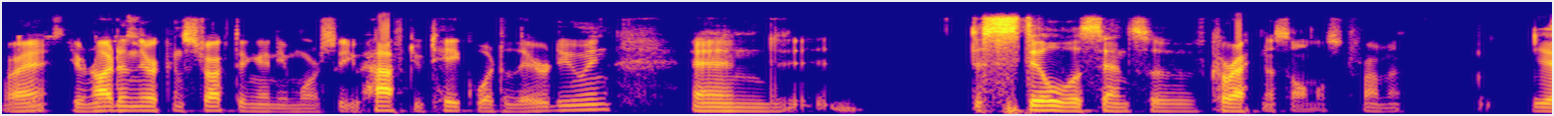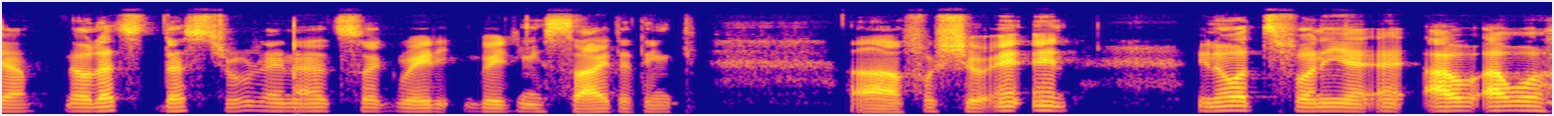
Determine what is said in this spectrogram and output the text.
right? You're not in there constructing anymore. So you have to take what they're doing and distill a sense of correctness almost from it. Yeah, no, that's that's true, and that's a great great insight, I think, uh, for sure. And, and you know what's funny? I I I, I, wa-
